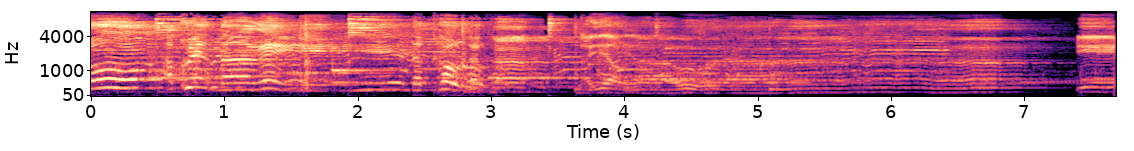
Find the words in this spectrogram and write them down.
ကိုအခွင့်သာခဲ့ရင်တစ်ခေါက်တစ်ခါအရောက်လာဟုတ်လား ပြေ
